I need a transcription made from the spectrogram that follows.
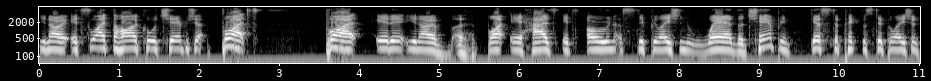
you know, it's like the hardcore championship, but but it, it you know, but it has its own stipulation where the champion gets to pick the stipulation.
